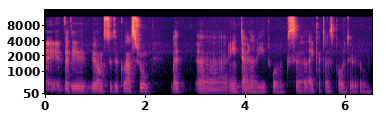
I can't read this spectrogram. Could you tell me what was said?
that it belongs to the classroom but internally it works like a transporter room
